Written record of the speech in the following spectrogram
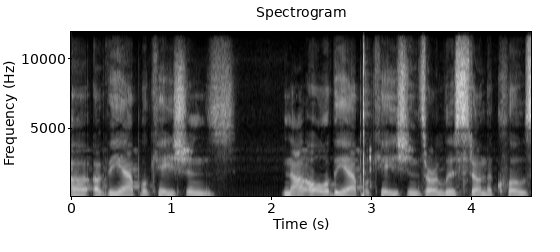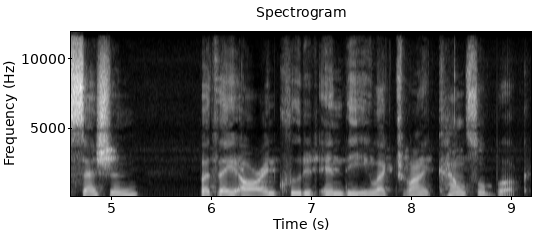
uh, of the applications, not all of the applications are listed on the closed session, but they are included in the electronic council book.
